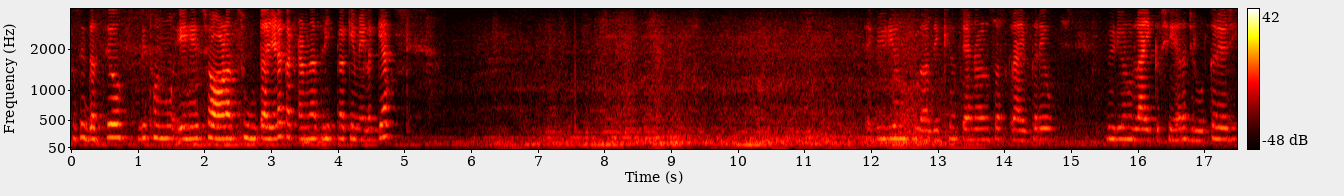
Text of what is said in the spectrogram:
ਤੁਸੀਂ ਦੱਸਿਓ ਵੀ ਤੁਹਾਨੂੰ ਇਹ ਸ਼ਾਲ ਸੂਟ ਆ ਜਿਹੜਾ ਕੱਟਣ ਦਾ ਤਰੀਕਾ ਕਿਵੇਂ ਲੱਗਿਆ? ਤੇ ਵੀਡੀਓ ਨੂੰ ਪੂਰਾ ਦੇਖਿਓ ਚੈਨਲ ਨੂੰ ਸਬਸਕ੍ਰਾਈਬ ਕਰਿਓ। ਵੀਡੀਓ ਨੂੰ ਲਾਈਕ, ਸ਼ੇਅਰ ਜ਼ਰੂਰ ਕਰਿਓ ਜੀ।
